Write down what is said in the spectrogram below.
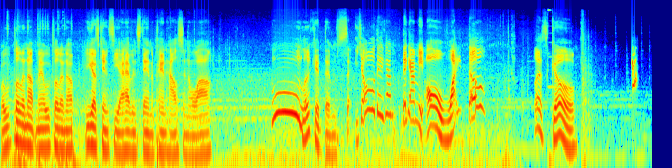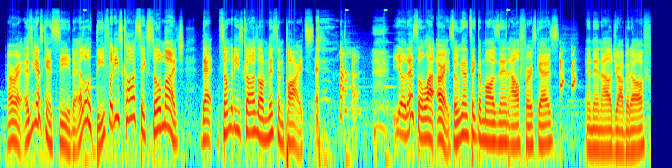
But we're pulling up, man. We're pulling up. You guys can see I haven't stayed in the penthouse in a while. Ooh, look at them. Yo, they got they got me all white though. Let's go. All right, as you guys can see, the LOD for these cars takes so much that some of these cars are missing parts. Yo, that's a lot. All right, so we're gonna take the Marzan out first, guys, and then I'll drop it off.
